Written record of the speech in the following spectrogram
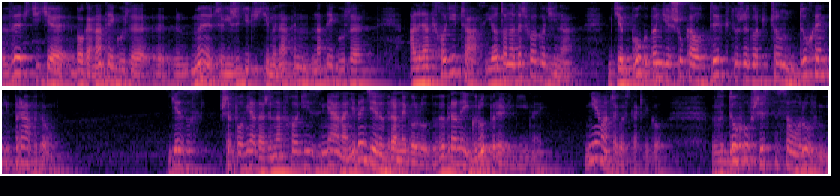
Wy czcicie Boga na tej górze, my, czyli Żydzi, czcimy na, tym, na tej górze, ale nadchodzi czas i oto nadeszła godzina, gdzie Bóg będzie szukał tych, którzy go czczą duchem i prawdą. Jezus przepowiada, że nadchodzi zmiana. Nie będzie wybranego ludu, wybranej grupy religijnej. Nie ma czegoś takiego. W duchu wszyscy są równi,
